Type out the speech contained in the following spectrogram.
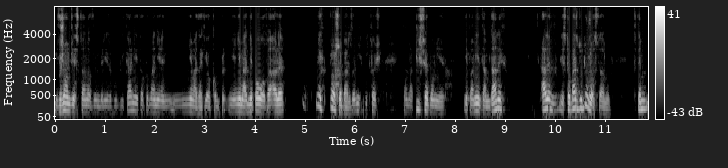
i w rządzie stanowym byli republikanie, to chyba nie, nie ma takiego, nie, nie ma, nie połowa, ale niech, proszę bardzo, niech mi ktoś to napisze, bo nie, nie pamiętam danych, ale jest to bardzo dużo stanów. W tym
